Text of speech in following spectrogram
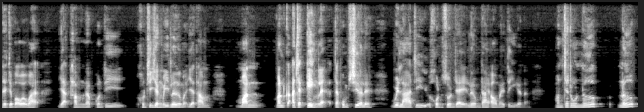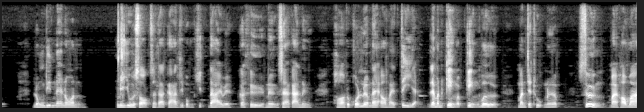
อยากจะบอกไว้ว่า อย่าทำนะครับคนที่คนที่ยังไม่เริ่มอะอย่าทำมันมันก็อาจจะเก่งแหละ แต่ผมเชื่อเลย เวลาที่คนส่วนใหญ่เริ่มได้เอาไมตี้กันอะ มันจะโดนเนิร์ฟเนิร์ฟลงดินแน่นอน มีอยู่สองสถานการณ์ที่ผมคิดได้เว้ยก็คือหนึ่งสถานการณ์หนึ่ง พอทุกคนเริ่มได้เอาไมตี้อะแล้วมันเก่งแบบเก่งเวอร์ มันจะถูกเนิร์ฟซึ่งหมายความว่า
